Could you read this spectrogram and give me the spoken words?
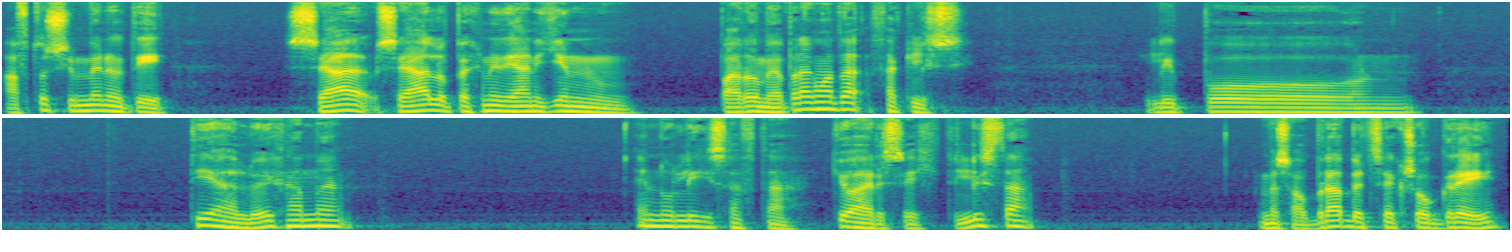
Αυτό σημαίνει ότι σε, α- σε άλλο παιχνίδι, αν γίνουν παρόμοια πράγματα, θα κλείσει. Λοιπόν, τι άλλο είχαμε; Εν ολίγης αυτά. Και ο Άρης έχει τη λίστα. Μέσα ο Μπράμπετς, έξω ο Γκρέι,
